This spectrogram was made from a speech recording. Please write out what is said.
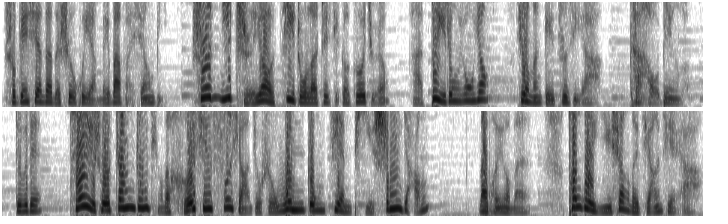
说跟现在的社会啊没办法相比。说你只要记住了这几个歌诀啊，对症用药。就能给自己啊看好病了，对不对？所以说张仲景的核心思想就是温中健脾生阳。那朋友们，通过以上的讲解啊，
